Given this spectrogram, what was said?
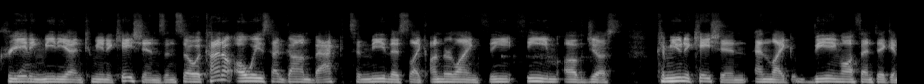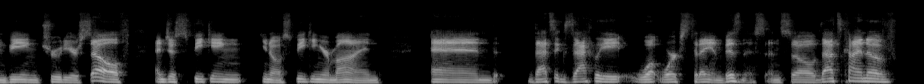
creating yeah. media and communications. And so it kind of always had gone back to me this like underlying theme, theme of just communication and like being authentic and being true to yourself and just speaking you know speaking your mind. And that's exactly what works today in business. And so that's kind of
